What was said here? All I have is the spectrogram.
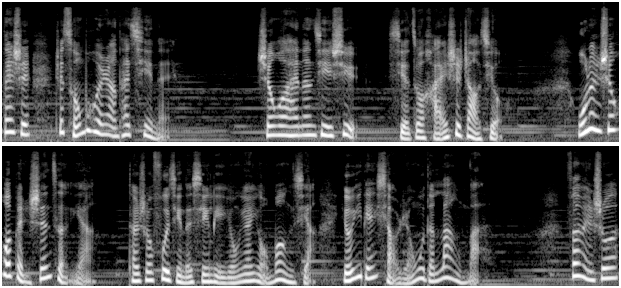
但是这从不会让他气馁，生活还能继续，写作还是照旧，无论生活本身怎样，他说父亲的心里永远有梦想，有一点小人物的浪漫。范伟说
